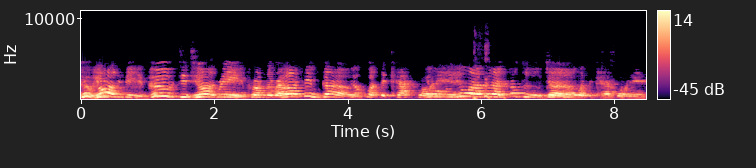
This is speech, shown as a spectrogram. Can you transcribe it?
Who You are pimp. Who did you You are free from the You rabbit? pimp girl. Look what the cat brought you, in. you are like prostitute Just look girl. what the cat brought in.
